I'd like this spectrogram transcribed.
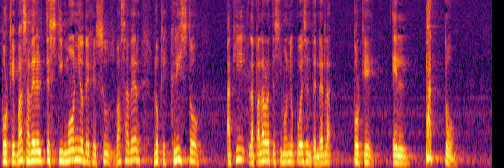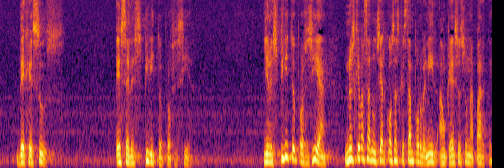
porque vas a ver el testimonio de Jesús, vas a ver lo que Cristo, aquí la palabra testimonio puedes entenderla, porque el pacto de Jesús es el espíritu de profecía. Y el espíritu de profecía no es que vas a anunciar cosas que están por venir, aunque eso es una parte,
